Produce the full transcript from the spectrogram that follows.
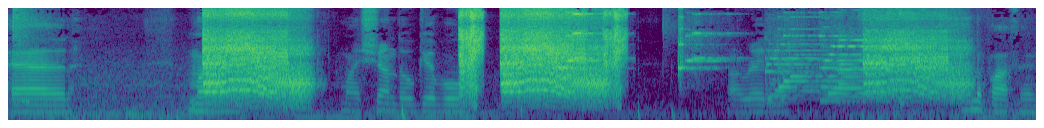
had my my Shundo Gible already on the poffin.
